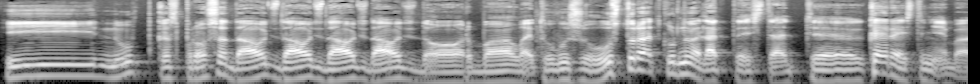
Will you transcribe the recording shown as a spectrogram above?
I, nu, kas prasa daudz, daudz, daudz, daudz darba, lai to visu uzturētu, kur vēl attīstīt. Kā ir reiztiņībā?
